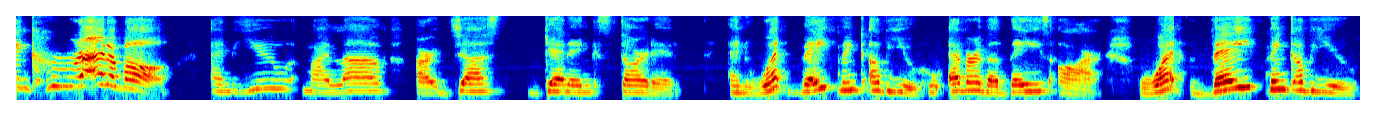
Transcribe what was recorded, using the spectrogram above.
incredible. And you, my love, are just getting started. And what they think of you, whoever the theys are, what they think of you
